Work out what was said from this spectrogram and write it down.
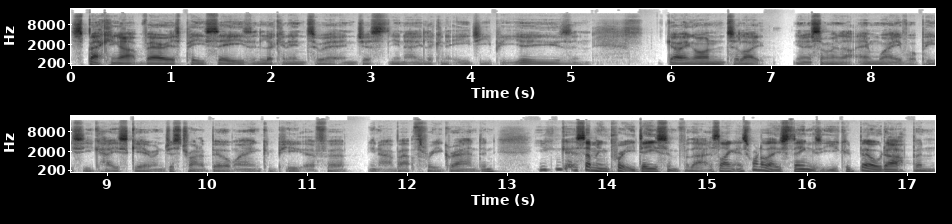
specking up various PCs and looking into it, and just you know, looking at eGPUs and going on to like you know something like M-Wave or PC Case Gear, and just trying to build my own computer for you know about three grand, and you can get something pretty decent for that. It's like it's one of those things that you could build up and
